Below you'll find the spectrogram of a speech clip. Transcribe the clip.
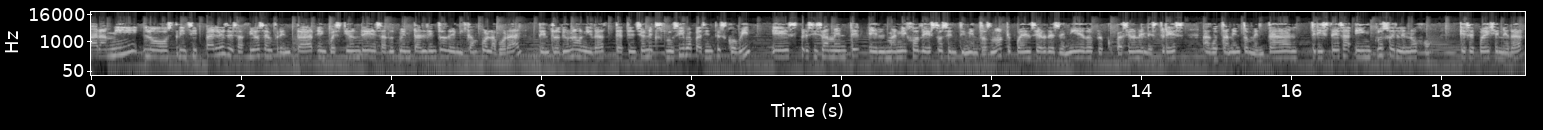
para mí, los principales desafíos a enfrentar en cuestión de salud mental dentro de mi campo laboral, dentro de una unidad de atención exclusiva a pacientes COVID, es precisamente el manejo de estos sentimientos, ¿no? Que pueden ser desde miedo, preocupación, el estrés, agotamiento mental, tristeza e incluso el enojo que se puede generar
